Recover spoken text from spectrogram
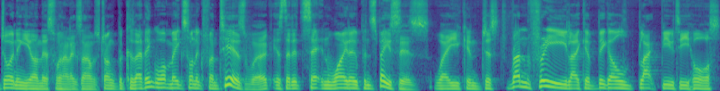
joining you on this one, Alex Armstrong, because I think what makes Sonic Frontiers work is that it's set in wide open spaces where you can just run free like a big old black beauty horse.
